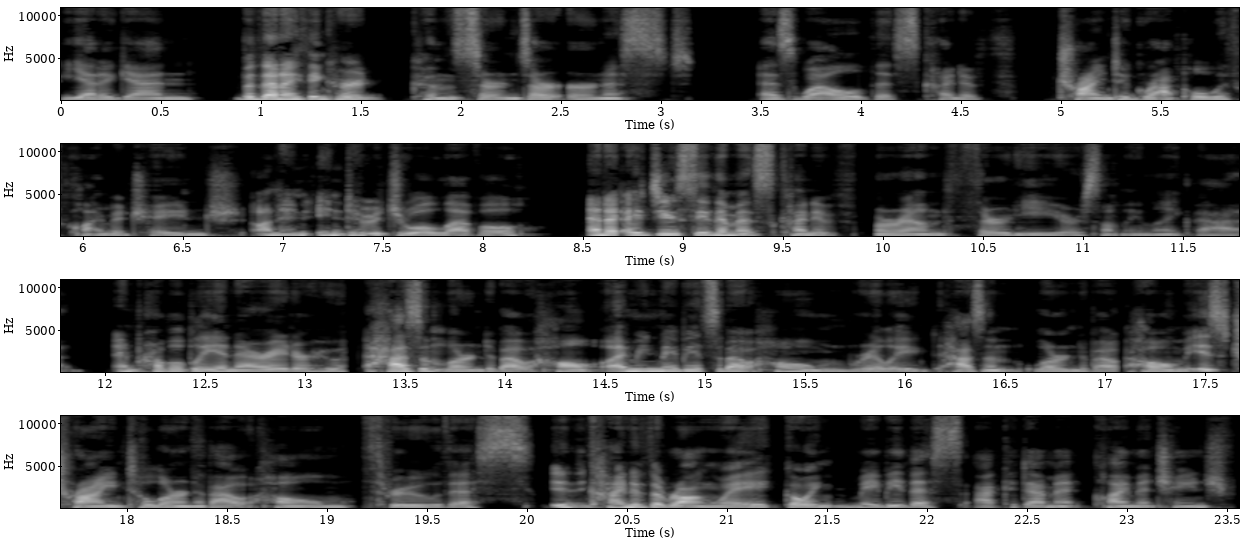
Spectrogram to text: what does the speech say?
yet again. But then I think her concerns are earnest as well, this kind of trying to grapple with climate change on an individual level. And I do see them as kind of around 30 or something like that. And probably a narrator who hasn't learned about home. I mean, maybe it's about home, really, hasn't learned about home, is trying to learn about home through this in kind of the wrong way, going maybe this academic climate change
